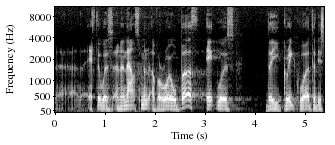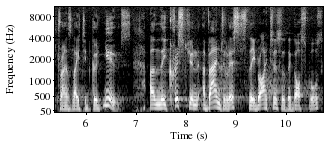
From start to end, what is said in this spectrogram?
uh, if there was an announcement of a royal birth, it was the Greek word that is translated good news. And the Christian evangelists, the writers of the Gospels,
